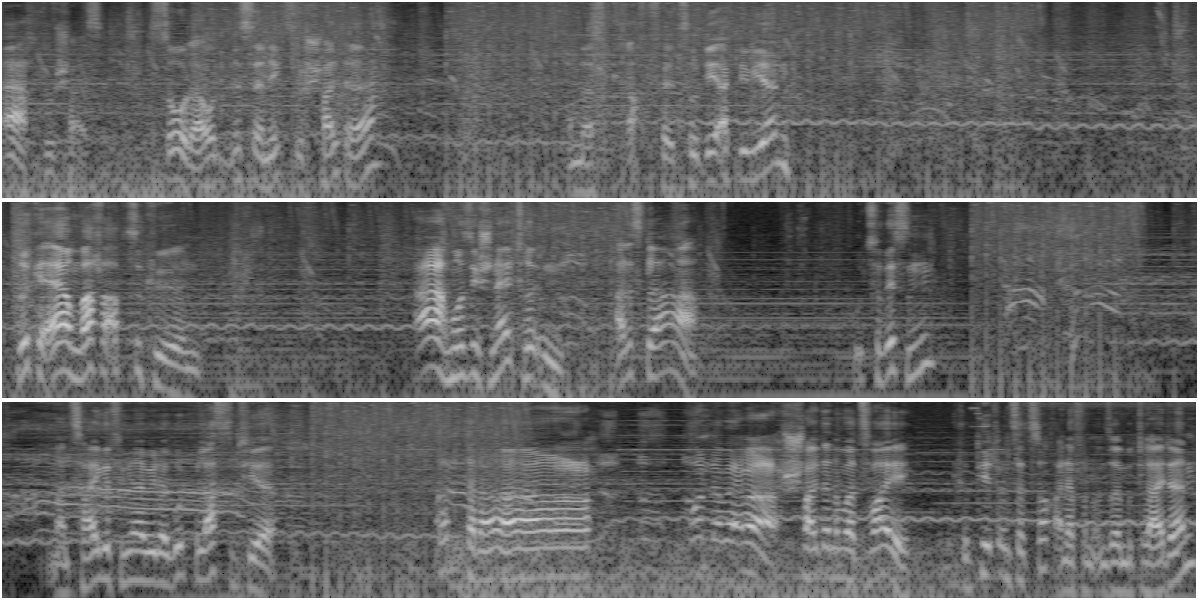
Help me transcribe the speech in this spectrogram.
Ach du Scheiße. So, da unten ist der nächste Schalter. um das Kraftfeld zu deaktivieren. Drücke R, um Waffe abzukühlen. Ach, muss ich schnell drücken. Alles klar. Gut zu wissen. Mein Zeigefinger wieder gut belastet hier. Tada! Wunderbar. Schalter Nummer 2. Krepiert uns jetzt noch einer von unseren Begleitern.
